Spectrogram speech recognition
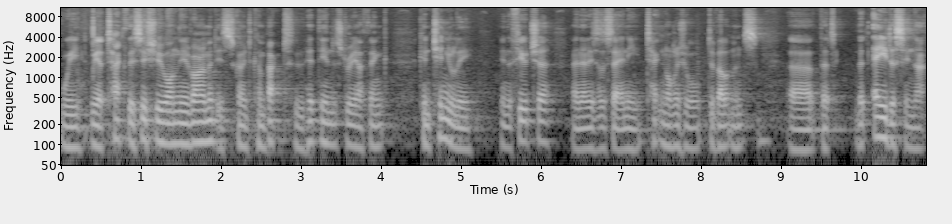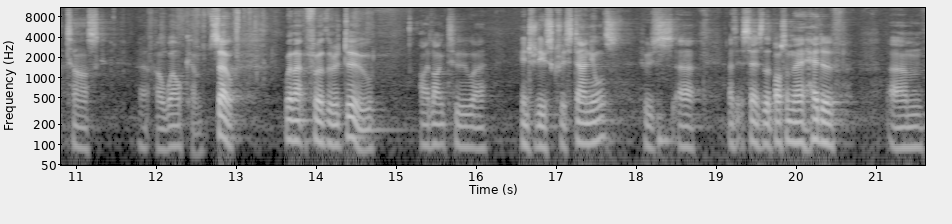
we, we attack this issue on the environment. It's going to come back to hit the industry, I think, continually in the future. And then, as I say, any technological developments uh, that, that aid us in that task uh, are welcome. So, without further ado, I'd like to uh, introduce Chris Daniels, who's, uh, as it says at the bottom there, head of um,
